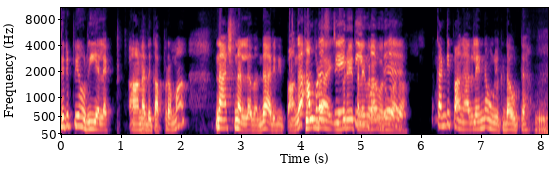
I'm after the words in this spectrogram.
திருப்பியும் ரீஎலெக்ட் ஆனதுக்கு அப்புறமா நேஷனல்ல வந்து அறிவிப்பாங்க. திரும்ப அப்புறம் கண்டிப்பாங்க அதுல என்ன உங்களுக்கு டவுட் ம்.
